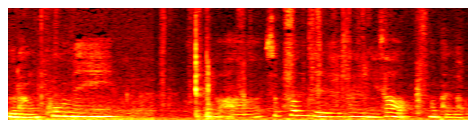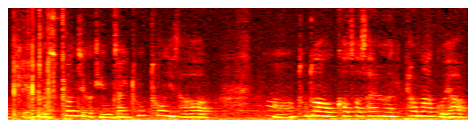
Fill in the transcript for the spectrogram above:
이 랑콤의 스펀지를 사용해서 한번 발라볼게요. 이 스펀지가 굉장히 통통해서 어, 통통하고 커서 사용하기 편하고요.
